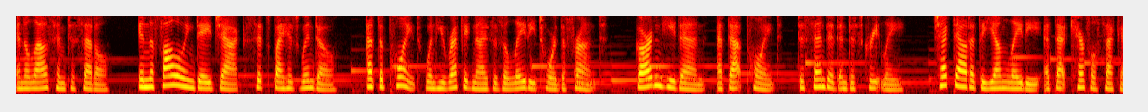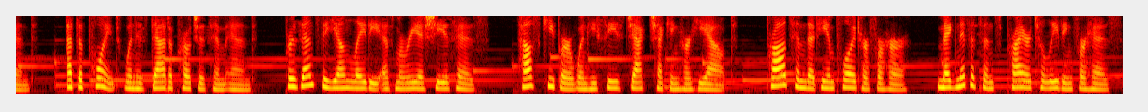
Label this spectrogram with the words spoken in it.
and allows him to settle. In the following day Jack sits by his window at the point when he recognizes a lady toward the front garden he then, at that point, descended and discreetly, checked out at the young lady at that careful second. At the point when his dad approaches him and presents the young lady as Maria she is his housekeeper when he sees Jack checking her he out, prods him that he employed her for her magnificence prior to leaving for his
